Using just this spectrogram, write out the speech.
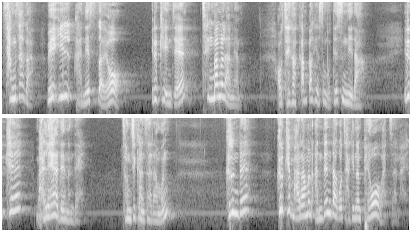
상사가 왜 일 안 했어요? 이렇게 이제 책망을 하면 어, 제가 깜빡해서 못했습니다. 이렇게 말해야 되는데 정직한 사람은 그런데 그렇게 말하면 안 된다고 자기는 배워왔잖아요.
